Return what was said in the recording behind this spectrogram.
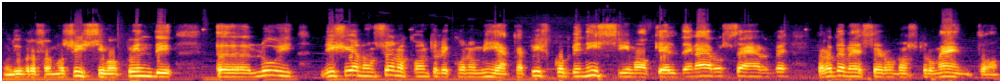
un libro famosissimo quindi eh, lui dice io non sono contro l'economia capisco benissimo che il denaro serve però deve essere uno strumento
